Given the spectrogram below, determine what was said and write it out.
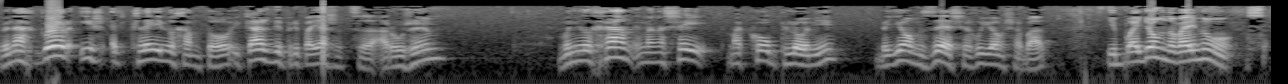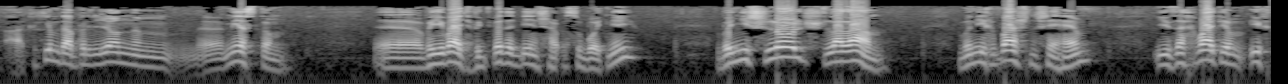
Венахгор иш от клей милхамто, и каждый припояшется оружием. Ванилхам и манашей мако плони, бьем зе шагуем шаббат, и пойдем на войну с каким-то определенным э, местом э, воевать в, в этот день субботний. Ванишлоль шлалам, ванихбаш шехем, и захватим их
